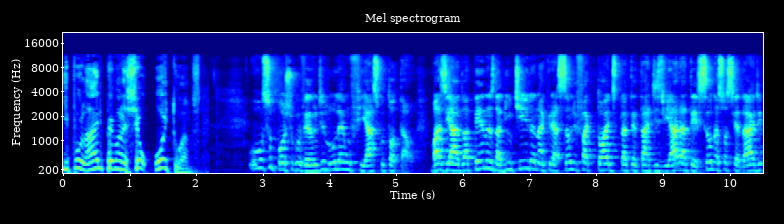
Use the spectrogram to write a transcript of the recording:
e por lá ele permaneceu oito anos. O suposto governo de Lula é um fiasco total, baseado apenas na mentira, na criação de factoides para tentar desviar a atenção da sociedade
